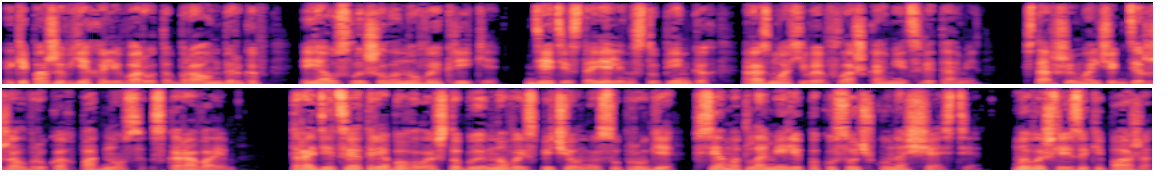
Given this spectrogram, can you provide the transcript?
Экипажи въехали в ворота Браунбергов, и я услышала новые крики. Дети стояли на ступеньках, размахивая флажками и цветами. Старший мальчик держал в руках поднос с караваем. Традиция требовала, чтобы новоиспеченные супруги всем отломили по кусочку на счастье. Мы вышли из экипажа.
